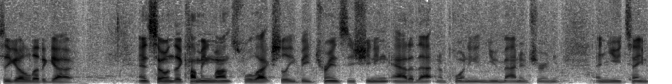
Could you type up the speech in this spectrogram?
So you got to let it go. And so in the coming months, we'll actually be transitioning out of that and appointing a new manager and a new team.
